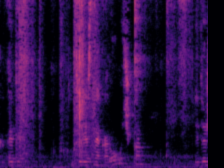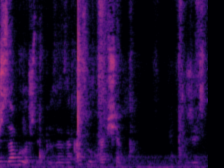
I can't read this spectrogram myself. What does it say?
какая-то интересная коробочка. Я даже забыла, что я заказывала вообще. Жесть.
